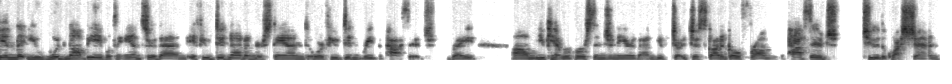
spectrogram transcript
in that you would not be able to answer them if you did not understand or if you didn't read the passage, right? Um, you can't reverse engineer them. You've ju- just got to go from the passage to the question.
